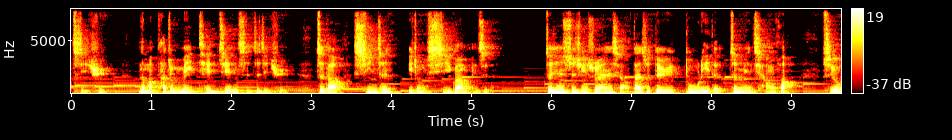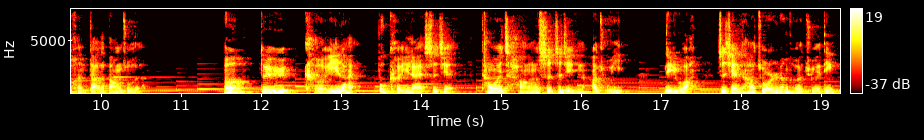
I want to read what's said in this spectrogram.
自己去，那么他就每天坚持自己去，直到形成一种习惯为止。这件事情虽然小，但是对于独立的正面强化是有很大的帮助的。而对于可依赖，不可依赖事件，他会尝试自己拿主意。例如啊，之前他做任何决定，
